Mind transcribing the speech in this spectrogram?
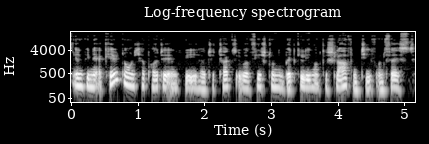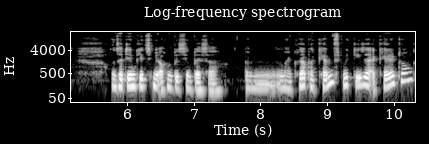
irgendwie eine Erkältung und ich habe heute irgendwie heute tagsüber vier Stunden im Bett gelegen und geschlafen, tief und fest. Und seitdem geht es mir auch ein bisschen besser ähm, mein Körper kämpft mit dieser Erkältung.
